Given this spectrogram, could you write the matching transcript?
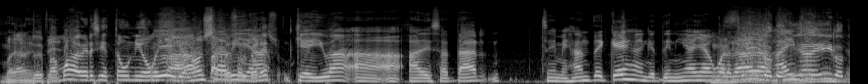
Bueno, Entonces, fin. vamos a ver si esta unión Oye, va, yo va no a resolver sabía eso. que iba a, a- a desatar semejante queja que tenía ya guardada. lo tenía ahí, lo Ya.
